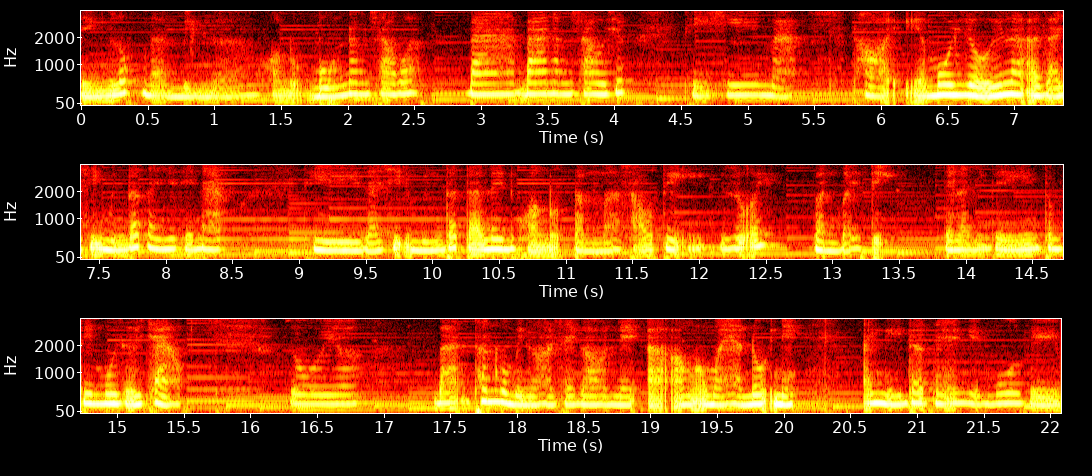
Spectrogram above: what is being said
Đến lúc mà mình ờ, khoảng độ 4 năm sau á 3, 3 năm sau chứ thì khi mà hỏi ờ, môi giới là à, giá trị miếng đất là như thế nào thì giá trị miếng đất đã lên khoảng độ tầm ờ, 6 tỷ rưỡi gần 7 tỷ. Đây là những cái thông tin môi giới chào. Rồi bạn thân của mình ở Sài Gòn này ở, ở ngoài Hà Nội này anh ấy đợt này anh ấy mua cái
